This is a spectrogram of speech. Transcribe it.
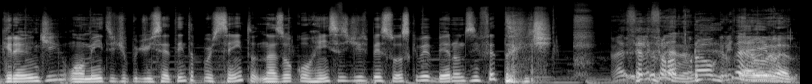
grande, um aumento tipo de uns 70% nas ocorrências de pessoas que beberam desinfetante. É seleção Mano, natural gritando. aí, né? mano,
